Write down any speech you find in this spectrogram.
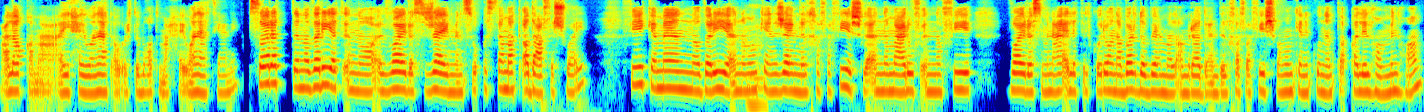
علاقة مع أي حيوانات أو ارتباط مع حيوانات يعني. صارت نظرية إنه الفيروس جاي من سوق السمك أضعف شوي. في كمان نظرية إنه ممكن جاي من الخفافيش لأنه معروف إنه في فيروس من عائلة الكورونا برضه بيعمل أمراض عند الخفافيش فممكن يكون انتقل لهم منهم.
